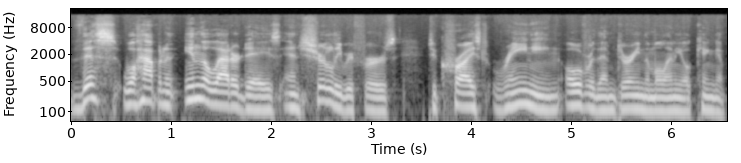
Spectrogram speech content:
This will happen in the latter days and surely refers to Christ reigning over them during the millennial kingdom.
